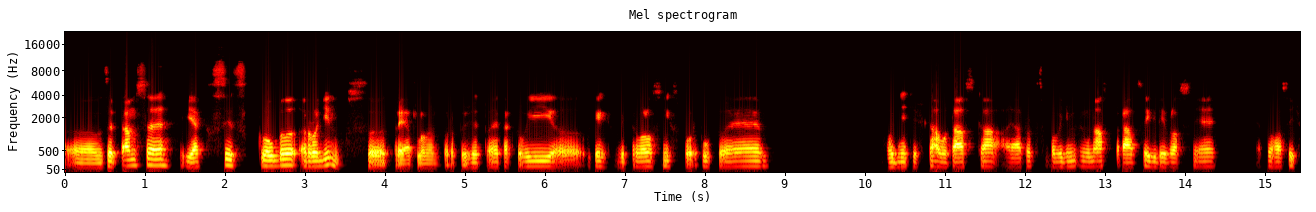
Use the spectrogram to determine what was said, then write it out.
Eh, zeptám se, jak jsi skloubil rodinu s triatlonem, protože to je takový, eh, u těch vytrvalostních sportů, to je hodně těžká otázka a já to třeba vidím i u nás v práci, kdy vlastně jako hasič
